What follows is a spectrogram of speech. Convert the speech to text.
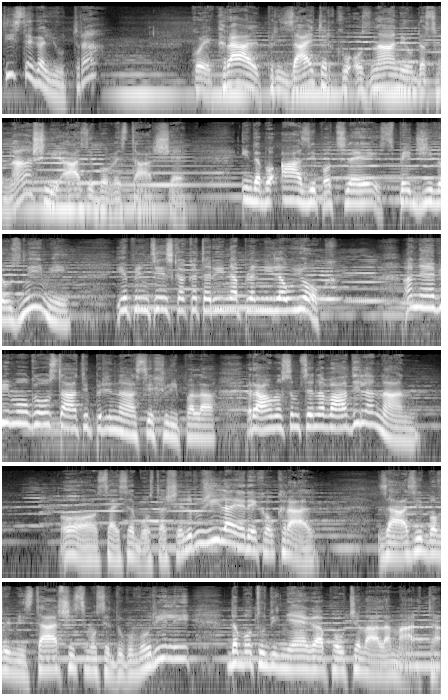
Tistega jutra, ko je kralj pri zajtrku oznanil, da so našli Azibove starše, in da bo Azi odslej spet živel z njimi, je princeska Katarina planila v jog. A ne bi mogel ostati pri nas, je hlipala, ravno sem se navadila na njega. O, saj se bosta še družila, je rekel kralj. Z Azibovimi starši smo se dogovorili, da bo tudi njega poučevala Marta.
